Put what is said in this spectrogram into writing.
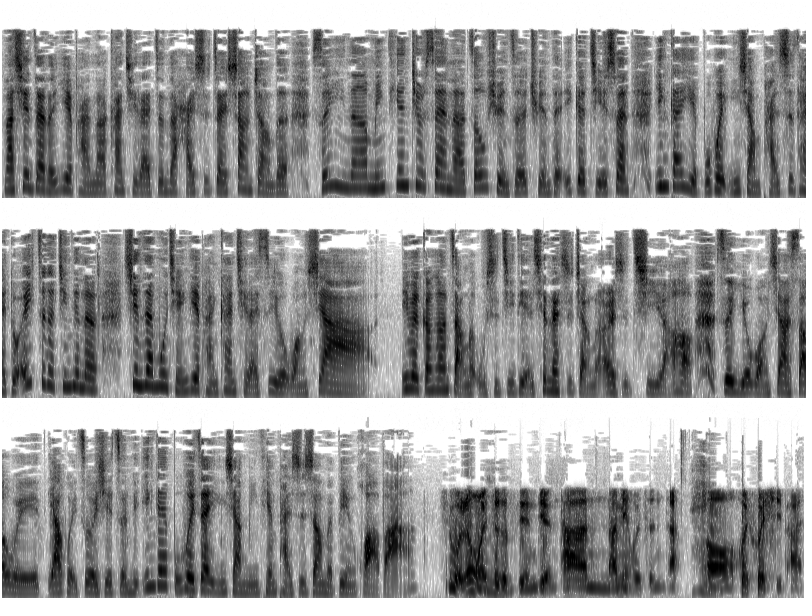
那现在的夜盘呢，看起来真的还是在上涨的，所以呢，明天就算呢周选择权的一个结算，应该也不会影响盘势太多。哎，这个今天的现在目前夜盘看起来是有往下。因为刚刚涨了五十几点，现在是涨了二十七了哈，所以有往下稍微压回做一些整理，应该不会再影响明天盘势上的变化吧？其实我认为这个时间点它难免会震荡哦，会会洗盘，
